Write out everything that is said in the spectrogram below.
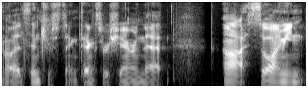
Oh, that's interesting. Thanks for sharing that. Uh, so, I mean,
